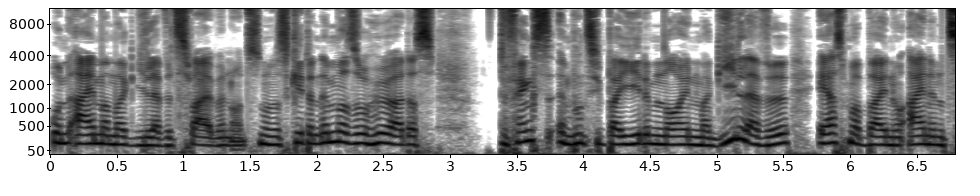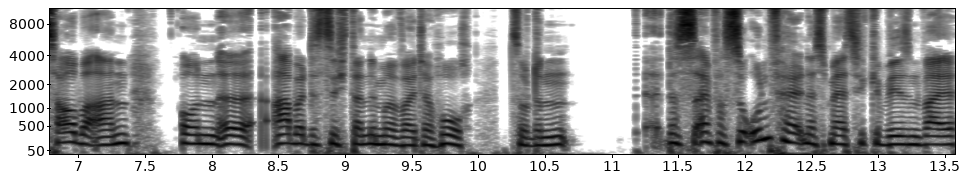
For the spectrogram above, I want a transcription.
und einmal Magie Level 2 benutzen. Und es geht dann immer so höher, dass du fängst im Prinzip bei jedem neuen Magielevel erstmal bei nur einem Zauber an und äh, arbeitest dich dann immer weiter hoch. So, dann, äh, das ist einfach so unverhältnismäßig gewesen, weil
